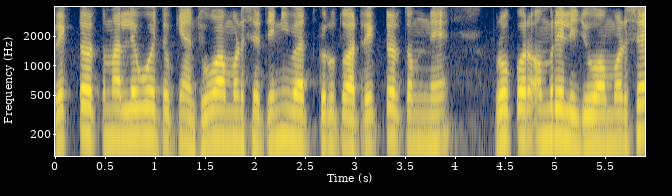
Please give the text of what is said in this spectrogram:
ટ્રેક્ટર તમારે લેવું હોય તો ક્યાં જોવા મળશે તેની વાત કરું તો આ ટ્રેક્ટર તમને પ્રોપર અમરેલી જોવા મળશે.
